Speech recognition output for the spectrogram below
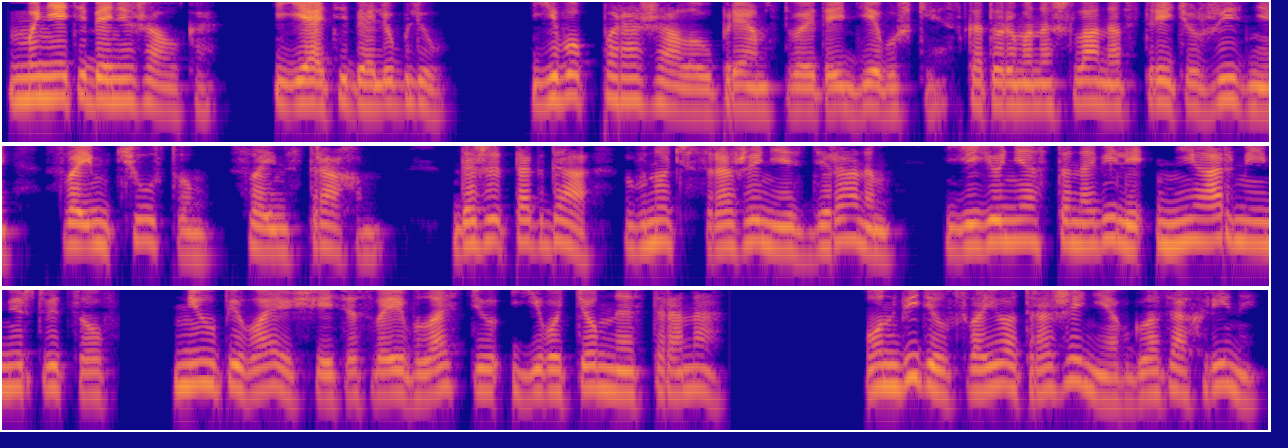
«Мне тебя не жалко. Я тебя люблю». Его поражало упрямство этой девушки, с которым она шла навстречу жизни своим чувствам, своим страхом. Даже тогда, в ночь сражения с Дираном, ее не остановили ни армии мертвецов, ни упивающаяся своей властью его темная сторона. Он видел свое отражение в глазах Рины,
